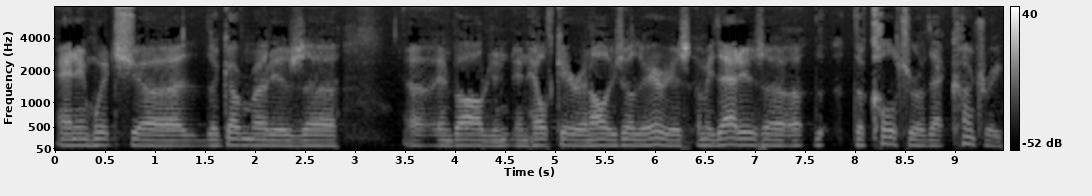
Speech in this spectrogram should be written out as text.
and in which uh, the government is uh, uh, involved in, in health care and all these other areas, I mean that is uh, the culture of that country,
